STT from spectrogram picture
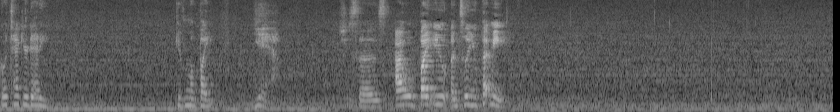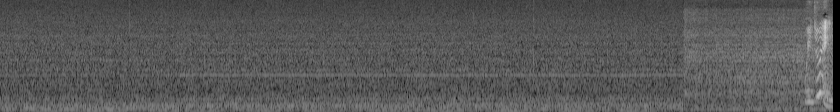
Go attack your daddy. Give him a bite. Yeah. She says, I will bite you until you pet me. You doing?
